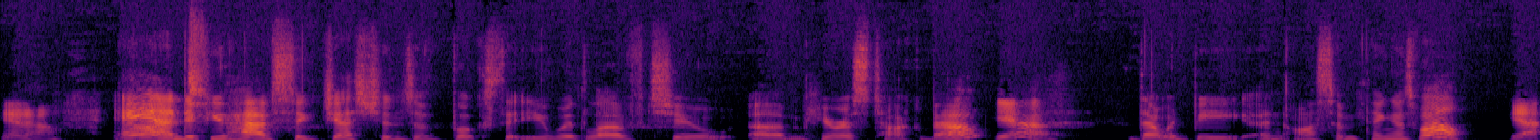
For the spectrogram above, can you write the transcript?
you know, And if you have suggestions of books that you would love to um, hear us talk about, yeah, that would be an awesome thing as well. yes.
